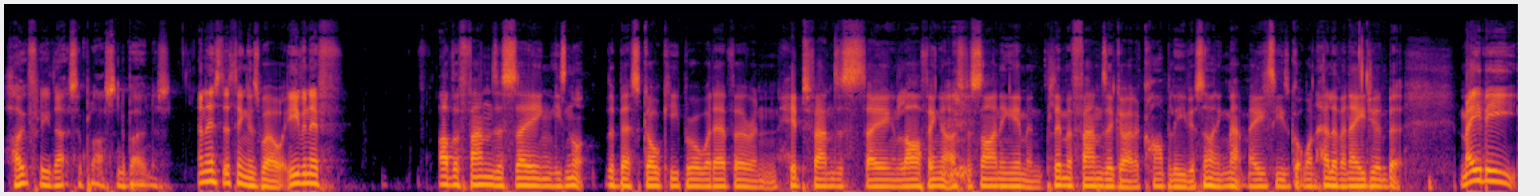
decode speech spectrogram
hopefully that's a plus and a bonus. And there's the thing as well, even if other fans are saying he's not the best goalkeeper or whatever, and Hibs fans are saying, laughing at us for signing him, and Plymouth fans are going, I can't believe you're signing Matt Macey, he's got one hell of an agent. But maybe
